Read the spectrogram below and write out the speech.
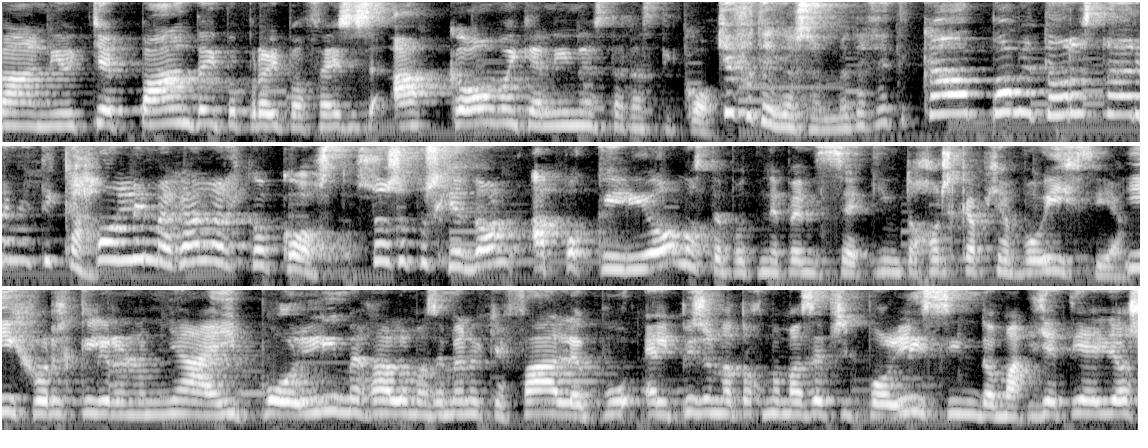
δάνειο και πάντα υπό προποθέσει, ακόμα και αν είναι στεγαστικό. Και αφού τελειώσαμε με τα θετικά, πάμε τώρα στα αρνητικά. Πολύ μεγάλο αρχικό κόστος. Τόσο που σχεδόν αποκλειόμαστε από την επένδυση σε ακίνητο χωρίς κάποια βοήθεια ή χωρίς κληρονομιά ή πολύ μεγάλο μαζεμένο κεφάλαιο που ελπίζω να το έχουμε μαζέψει πολύ σύντομα γιατί αλλιώς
